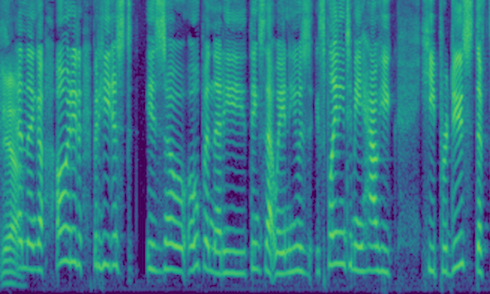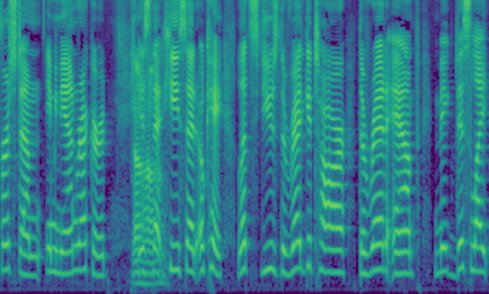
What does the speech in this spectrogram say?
Yeah. and then go, "Oh, I need." To, but he just is so open that he thinks that way. And he was explaining to me how he he produced the first um, Aimee Mann record. Is Uh-huh. that he said, "Okay, let's use the red guitar, the red amp, make this light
